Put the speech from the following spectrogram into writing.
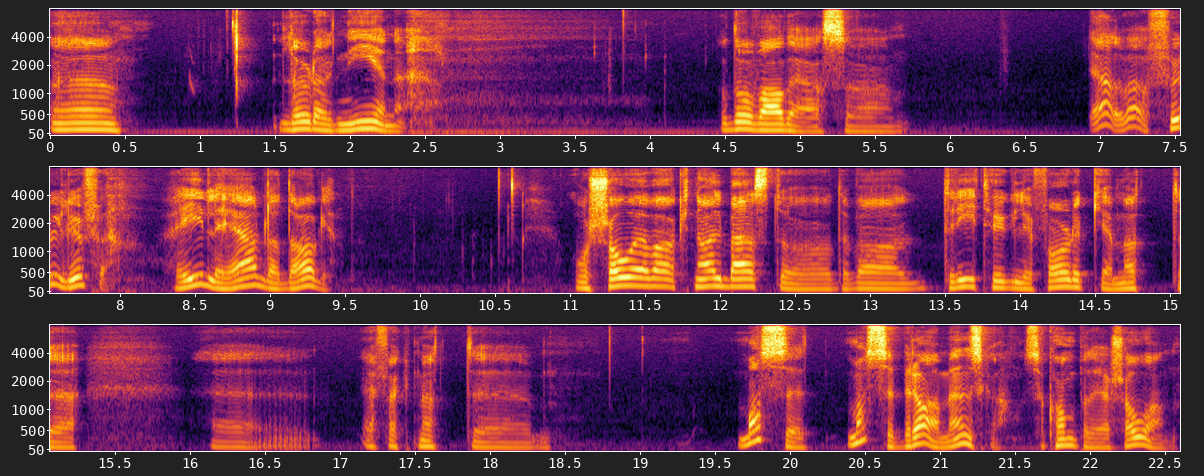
Uh, lørdag 9. Og da var det altså Ja, det var full guffe. Hele jævla dagen. Og showet var knallbest, og det var drithyggelige folk. Jeg møtte eh, Jeg fikk møtt uh, masse, masse bra mennesker som kom på de showene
